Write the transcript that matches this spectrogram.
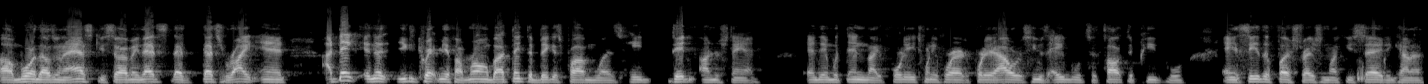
uh, more than I was going to ask you. So I mean, that's that that's right. And I think, and you can correct me if I'm wrong, but I think the biggest problem was he didn't understand. And then within like 48, 24 hours, 48 hours, he was able to talk to people and see the frustration, like you said, and kind of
